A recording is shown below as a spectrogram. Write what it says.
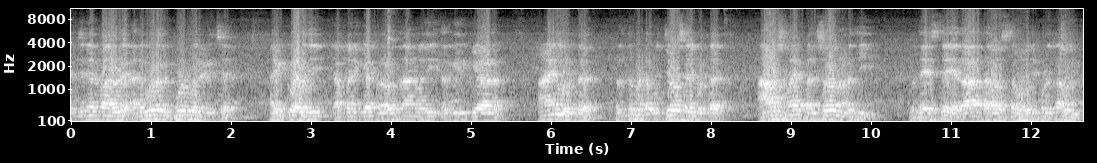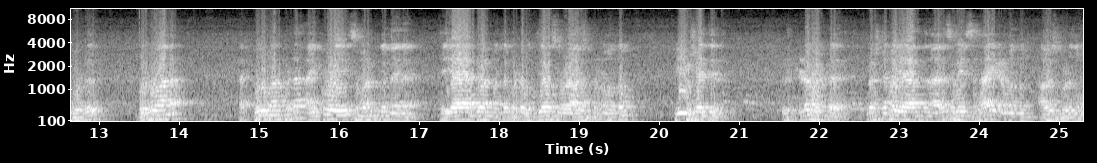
എഞ്ചിനീയർമാരുടെ അനുകൂല റിപ്പോർട്ട് പരിഗണിച്ച് ഹൈക്കോടതി കമ്പനിക്ക് പ്രവർത്തനാനുമതി നൽകിയിരിക്കുകയാണ്. ആയതുകൊണ്ട് ബന്ധപ്പെട്ട ഉദ്യോഗസ്ഥരെ കൊണ്ട് ആവശ്യമായ പരിശോധന നടത്തി പ്രദേശത്തെ യഥാർത്ഥ അവസ്ഥ ബോധ്യപ്പെടുത്തുന്ന റിപ്പോർട്ട് ബഹുമാന ബഹുമാനപ്പെട്ട ഹൈക്കോടതിയിൽ സമർപ്പിക്കുന്നതിന് തയ്യാറാക്കുവാൻ ബന്ധപ്പെട്ട ഉദ്യോഗസ്ഥരോട് ആവശ്യപ്പെടണമെന്നും ഈ വിഷയത്തിൽ ഇടപെട്ട് പ്രശ്നപരിഹാരത്തിന് നഗരസഭയെ സഹായിക്കണമെന്നും ആവശ്യപ്പെടുന്നു.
